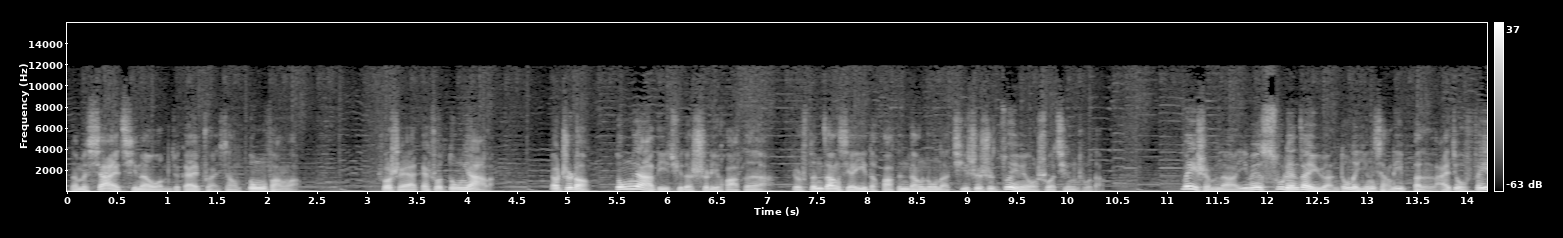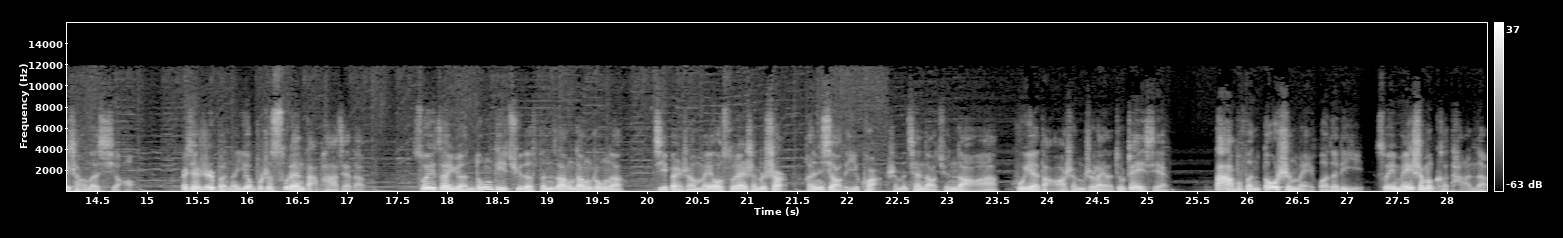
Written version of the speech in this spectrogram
那么下一期呢，我们就该转向东方了。说谁啊？该说东亚了。要知道，东亚地区的势力划分啊，就是分赃协议的划分当中呢，其实是最没有说清楚的。为什么呢？因为苏联在远东的影响力本来就非常的小，而且日本呢又不是苏联打趴下的，所以在远东地区的分赃当中呢，基本上没有苏联什么事儿，很小的一块，什么千岛群岛啊、库页岛啊什么之类的，就这些，大部分都是美国的利益，所以没什么可谈的。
